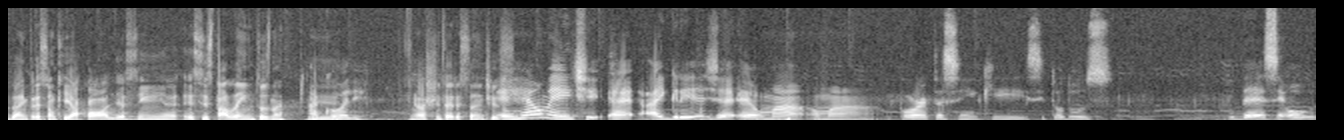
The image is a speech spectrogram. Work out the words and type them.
dá a impressão que acolhe, assim, esses talentos, né? E Acolhe. eu acho interessante isso. É, realmente, é, a igreja é uma, uma porta assim que se todos pudessem, ou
